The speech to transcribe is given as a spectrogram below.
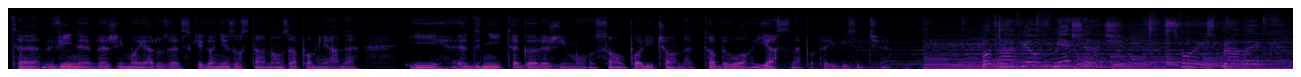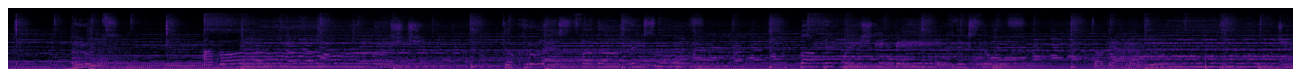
te winy reżimu jaruzelskiego nie zostaną zapomniane i dni tego reżimu są policzone. To było jasne po tej wizycie. Potrafią wmieszać swoich sprawek brud, a wolność to królestwo dobrych słów, mądrych myśli, pięknych snów, to wiara w ludzi.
